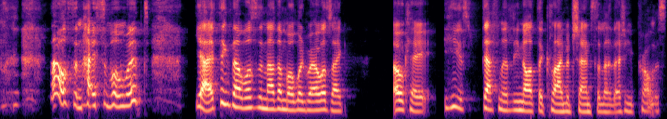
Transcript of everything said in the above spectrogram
that was a nice moment. Yeah, I think that was another moment where I was like, okay, he is definitely not the climate chancellor that he promised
